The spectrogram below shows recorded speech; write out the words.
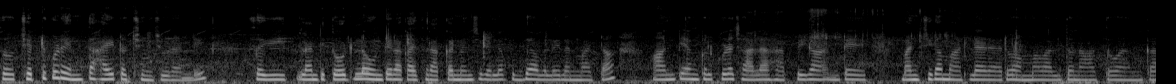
సో చెట్టు కూడా ఎంత హైట్ వచ్చింది చూడండి. సో ఇలాంటి తోటలో ఉంటే నాకు అసలు అక్కడి నుంచి వెళ్ళబుద్ధి అవ్వలేదన్నమాట. ఆంటీ అంకుల్ కూడా చాలా హ్యాపీగా అంటే మంచిగా మాట్లాడారు అమ్మ వాళ్ళతో నాతో. ఇంకా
